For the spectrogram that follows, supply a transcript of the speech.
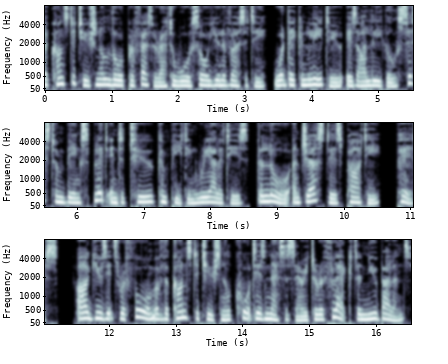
a constitutional law professor at a Warsaw University. What they can lead to is our legal system being split into two competing realities. The Law and Justice Party, PiS, argues its reform of the Constitutional Court is necessary to reflect a new balance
